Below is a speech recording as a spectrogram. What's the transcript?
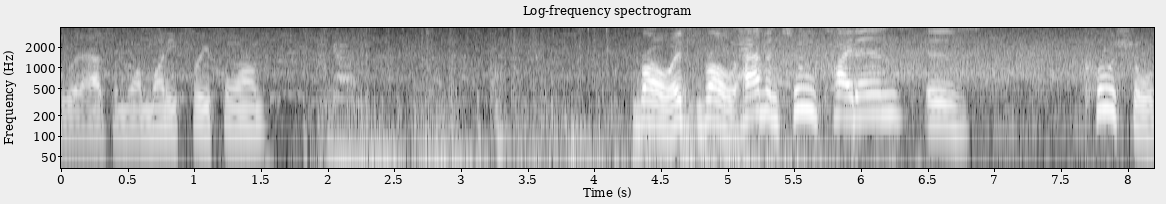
You would have some more money free for him. Bro, it's bro, having two tight ends is crucial.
